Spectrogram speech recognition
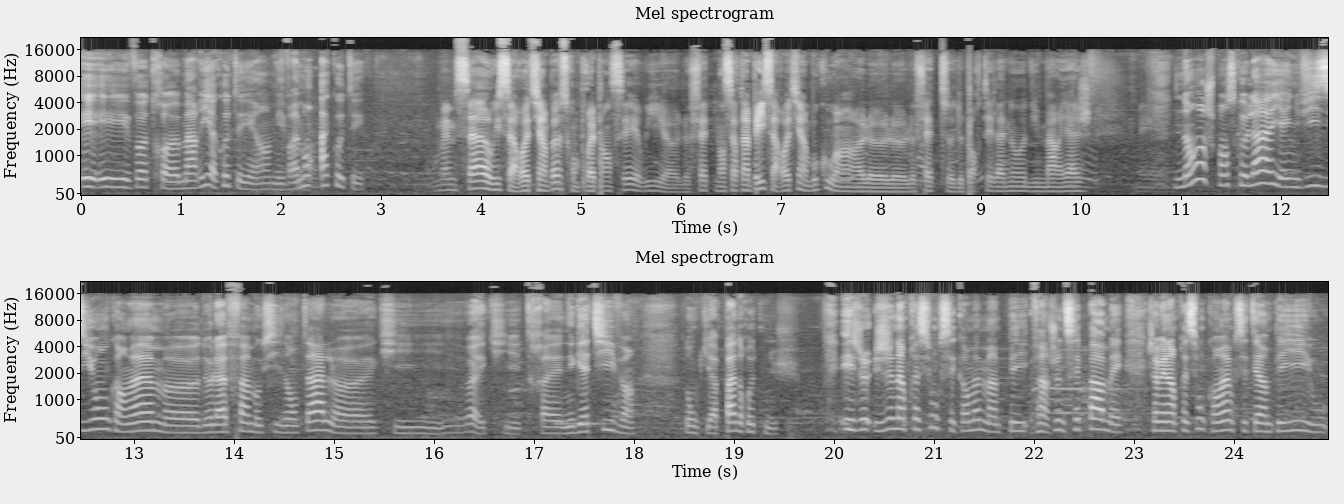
Et, votre mari à côté, hein, mais vraiment à côté. Même ça, oui, ça retient pas parce qu'on pourrait penser, oui, le fait, dans certains pays, ça retient beaucoup, hein, le, fait de porter l'anneau du mariage. Non, je pense que là, il y a une vision quand même euh, de la femme occidentale euh, qui, est très négative. Donc il n'y a pas de retenue. Et j'ai l'impression que c'est quand même un pays, enfin je ne sais pas, mais j'avais l'impression quand même que c'était un pays où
